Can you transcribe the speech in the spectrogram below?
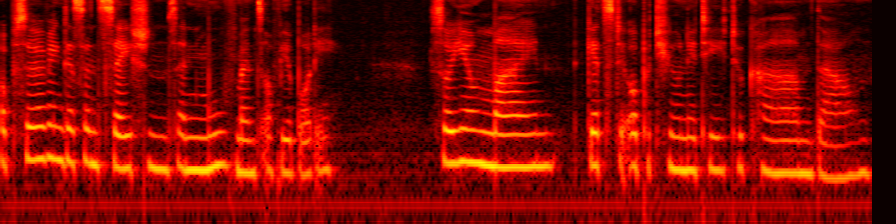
Observing the sensations and movements of your body so your mind gets the opportunity to calm down.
